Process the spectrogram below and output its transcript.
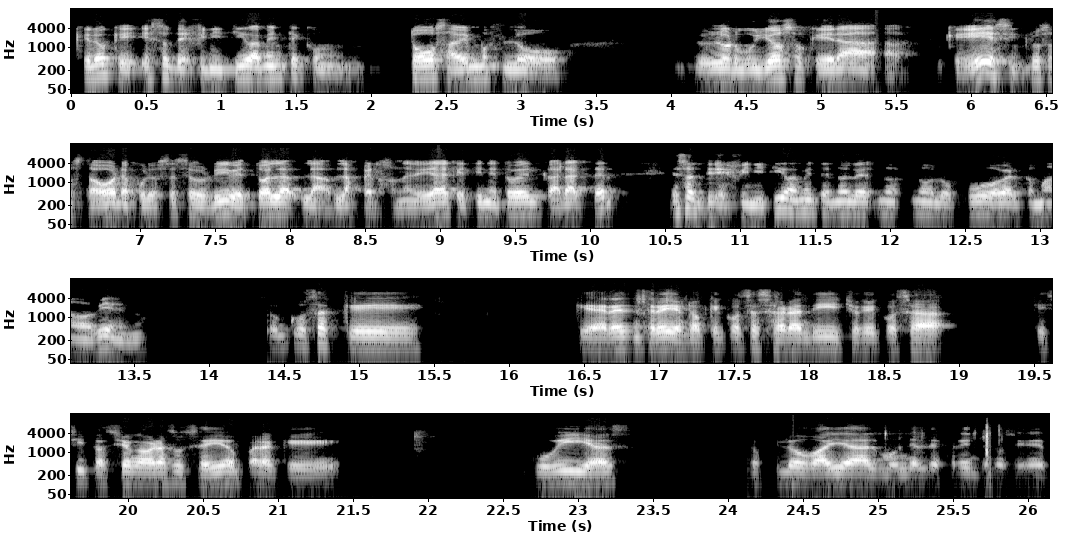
creo que eso definitivamente con todos sabemos lo, lo orgulloso que era, que es incluso hasta ahora Julio César Uribe, toda la, personalidad que tiene, todo el carácter, eso definitivamente no, le, no, lo pudo haber tomado bien, ¿no? Son cosas que quedarán entre ellos, ¿no? ¿Qué cosas habrán dicho? ¿Qué cosa, qué situación habrá sucedido para que Cubillas Teófilo vaya al Mundial de frente, no sé, en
